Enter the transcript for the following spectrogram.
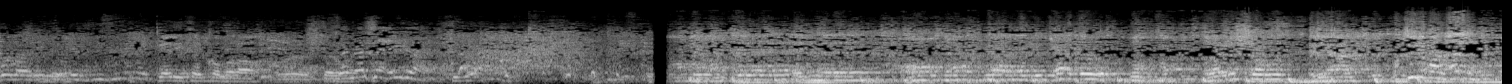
Bonne les choses bien. Tout le monde, allez.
